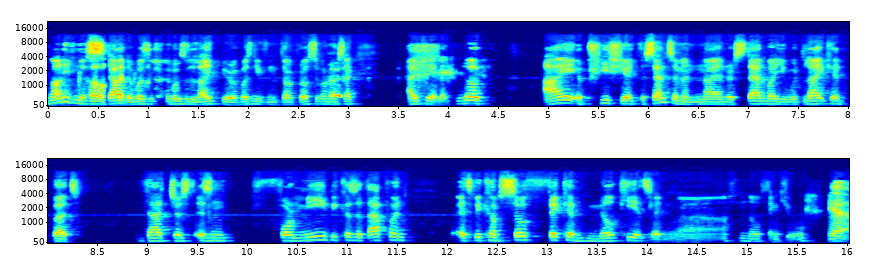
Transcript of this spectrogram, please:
not even a Oh. stout. It was it was a light beer. It wasn't even a dark roasted one. I was like, okay, like look, I appreciate the sentiment and I understand why you would like it, but that just isn't for me because at that point it's become so thick and milky. It's like, nah, no, thank you. Yeah,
